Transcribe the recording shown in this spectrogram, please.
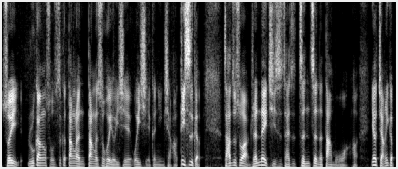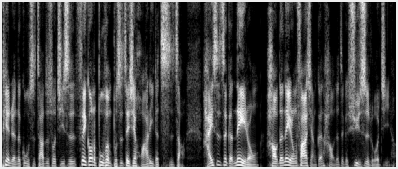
所以如刚刚所说，这个当然当然是会有一些威胁跟影响哈。第四个，杂志说啊，人类其实才是真正的大魔王哈。要讲一个骗人的故事，杂志说其实费工的部分不是这些华丽的词藻，还是这个内容好的内容发想跟好的这个叙事逻辑哈。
